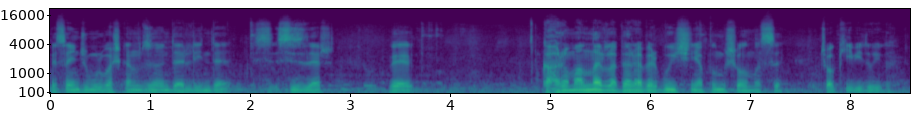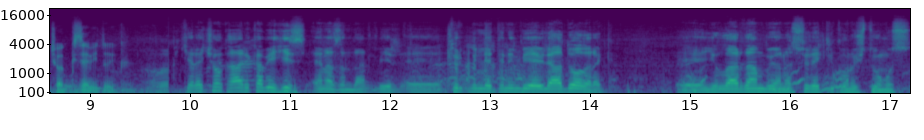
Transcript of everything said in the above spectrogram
Ve Sayın Cumhurbaşkanımızın önderliğinde si- sizler ve kahramanlarla beraber bu işin yapılmış olması çok iyi bir duygu. Çok güzel bir duygu. Bir kere çok harika bir his en azından. Bir e, Türk milletinin bir evladı olarak e, yıllardan bu yana sürekli konuştuğumuz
